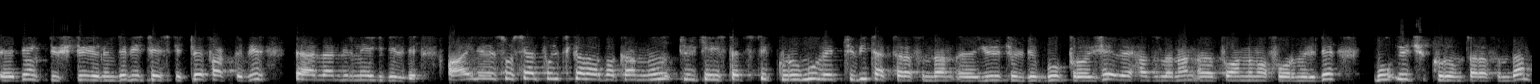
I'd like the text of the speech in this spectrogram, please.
denk düştüğü yönünde bir tespitle farklı bir değerlendirmeye gidildi. Aile ve Sosyal Politikalar Bakanlığı, Türkiye İstatistik Kurumu ve TÜBİTAK tarafından e, yürütüldü bu proje ve hazırlanan e, puanlama formülü de bu üç kurum tarafından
